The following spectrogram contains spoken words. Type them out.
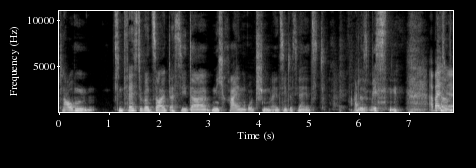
glauben, sind fest überzeugt, dass sie da nicht reinrutschen, weil sie das ja jetzt alles wissen. Aber ich, äh,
